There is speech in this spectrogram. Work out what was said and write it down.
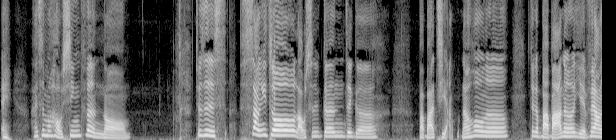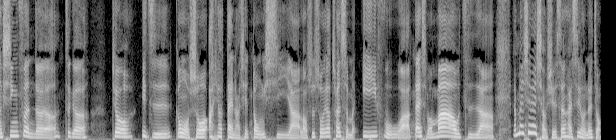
哎，孩子们好兴奋哦！就是上一周老师跟这个爸爸讲，然后呢，这个爸爸呢也非常兴奋的这个。就一直跟我说啊，要带哪些东西呀、老师说要穿什么衣服啊，戴什么帽子啊？那么现在小学生还是有那种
